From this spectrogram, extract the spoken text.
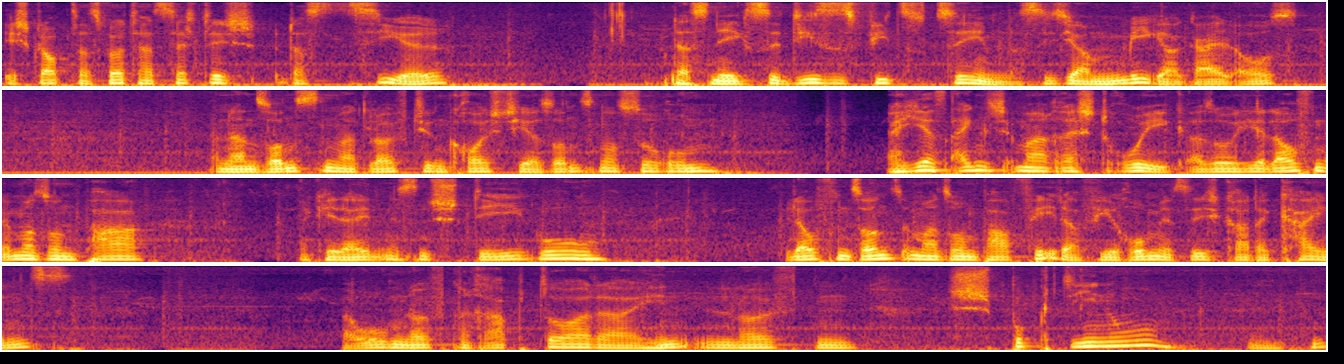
ich glaube, das wird tatsächlich das Ziel. Das nächste, dieses Vieh zu zähmen. Das sieht ja mega geil aus. Und ansonsten, was läuft hier und kreucht hier sonst noch so rum? Ja, hier ist eigentlich immer recht ruhig. Also hier laufen immer so ein paar... Okay, da hinten ist ein Stego. Hier laufen sonst immer so ein paar Federvieh rum. Jetzt sehe ich gerade keins. Da oben läuft ein Raptor. Da hinten läuft ein Spuckdino. Mhm.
